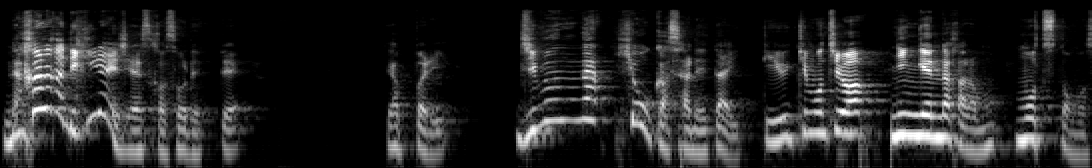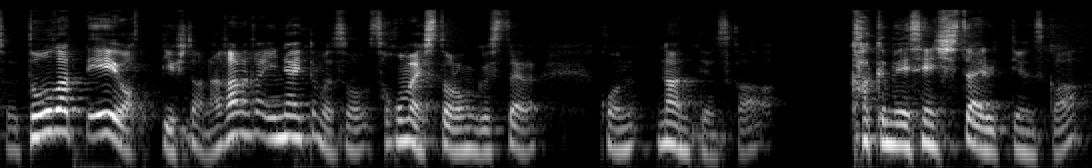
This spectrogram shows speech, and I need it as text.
なかなかできないじゃないですか、それって。やっぱり。自分が評価されたいっていう気持ちは人間だから持つと思うんですよ。どうだってええよっていう人はなかなかいないと思うんですよ。そこまでストロングスタイル。こう、なんていうんですか。革命戦士スタイルっていうんですか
